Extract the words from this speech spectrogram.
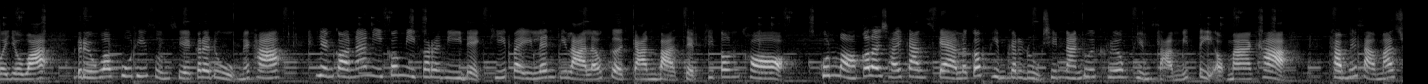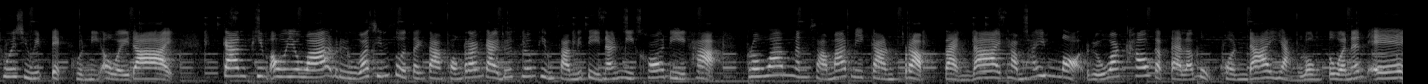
วัยวะ หรือว่าผู้ที่สูญเสียกระดูกนะคะ อย่างก่อนหน้านี้ก็มีกรณีเด็กที่ไปเล่นกีฬาแล้วเกิดการบาดเจ็บที่ต้นคอ คุณหมอก็เลยใช้การสแกน แล้วก็พิมพ์กระดูกชิ้นนั้นด้วยเครื่องพิมพ์ 3 มิติออกมาค่ะ ทำให้สามารถช่วยชีวิตเด็กคนนี้เอาไว้ได้ การพิมพ์อวัยวะ หรือว่าชิ้นส่วนต่างๆ ของร่างกายด้วยเครื่องพิมพ์3มิตินั้นมีข้อดีค่ะ เพราะว่ามันสามารถมีการปรับแต่งได้ทำให้เหมาะหรือว่าเข้ากับแต่ละบุคคลได้อย่างลงตัวนั่นเอง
